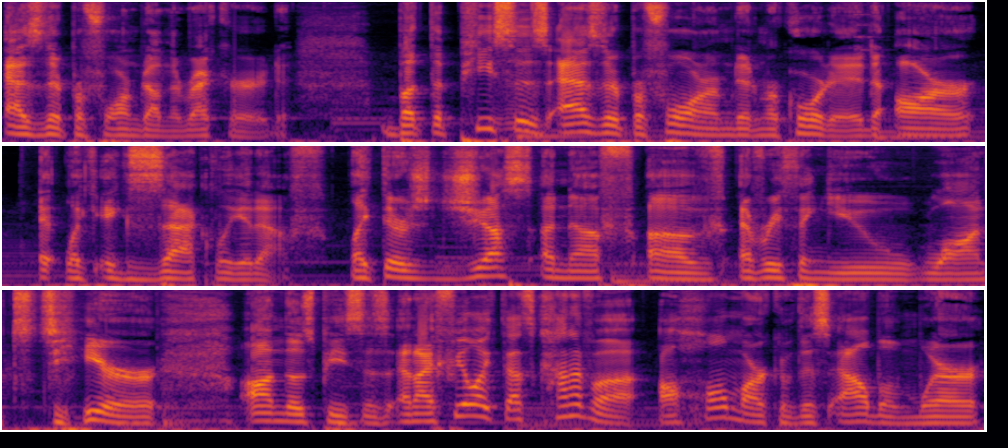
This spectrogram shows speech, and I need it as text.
as they're performed on the record, but the pieces as they're performed and recorded are like exactly enough. Like there's just enough of everything you want to hear on those pieces, and I feel like that's kind of a, a hallmark of this album where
